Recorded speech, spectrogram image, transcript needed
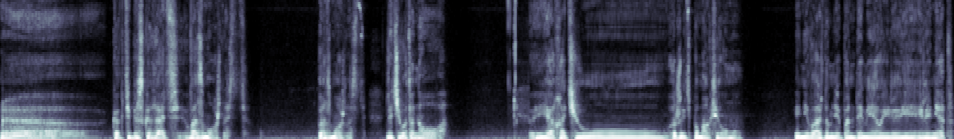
э, как тебе сказать, возможность. Возможность для чего-то нового. Я хочу жить по максимуму. И не важно мне, пандемия или, или нет.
